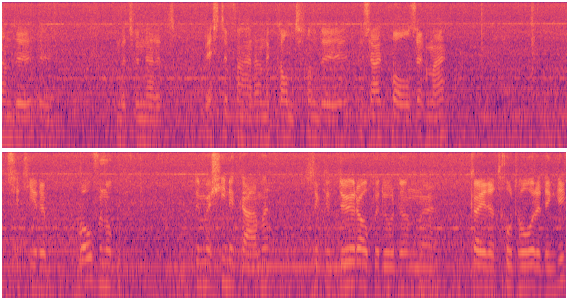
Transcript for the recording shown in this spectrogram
Aan de, uh, omdat we naar het westen varen aan de kant van de Zuidpool, zeg maar zit hier bovenop de machinekamer. Als ik de deur open doe, dan uh, kan je dat goed horen, denk ik.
